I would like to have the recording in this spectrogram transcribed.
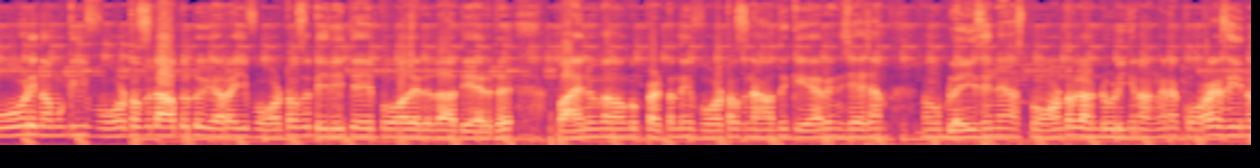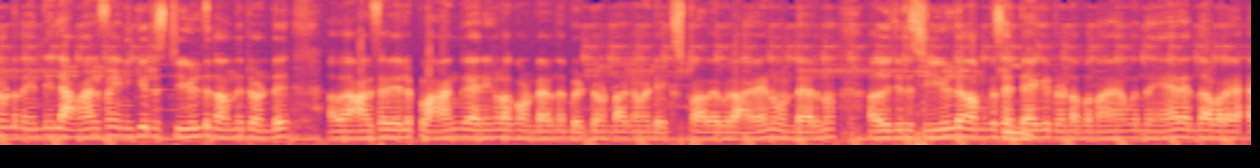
ഓടി നമുക്ക് ഈ ഫോട്ടോസിന്റെ അകത്തോട്ട് കയറാം ഈ ഫോട്ടോസ് ഡിലീറ്റ് ആയി പോകാതിരുത് ആദ്യമായിരുന്നു അപ്പോൾ അതിന് മുമ്പ് നമുക്ക് പെട്ടെന്ന് ഈ ഫോട്ടോസിനകത്ത് കയറിയതിന് ശേഷം നമുക്ക് ബ്ലേസിനെ സ്പോണ്ടർ കണ്ടുപിടിക്കണം. അങ്ങനെ കുറേ സീനുണ്ട് എന്റെ ആൽഫ എനിക്കൊരു സ്റ്റീൽഡ് തന്നിട്ടുണ്ട്. അപ്പോൾ പ്ലാങ് കാര്യങ്ങളൊക്കെ ഉണ്ടായിരുന്നു. ബെഡ് ഉണ്ടാക്കാൻ വേണ്ടി എക്സ്ട്രാ അതേപോലെ അയണും ഉണ്ടായിരുന്നു. അത് വെച്ചൊരു ഷീൽഡ് നമുക്ക് സെറ്റ് ആക്കിയിട്ടുണ്ട്. അപ്പോൾ നമുക്ക് നേരെ എന്താ പറയുക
